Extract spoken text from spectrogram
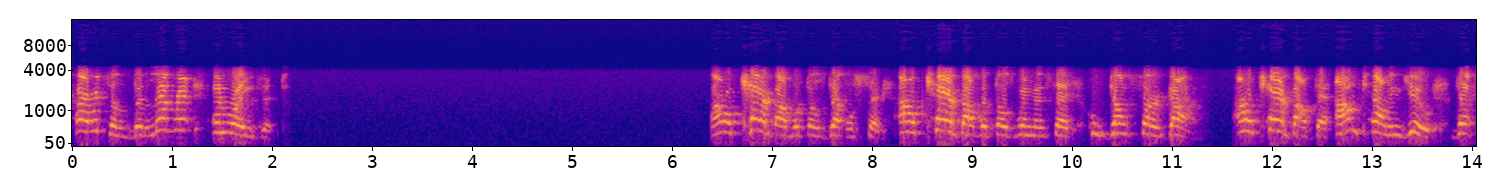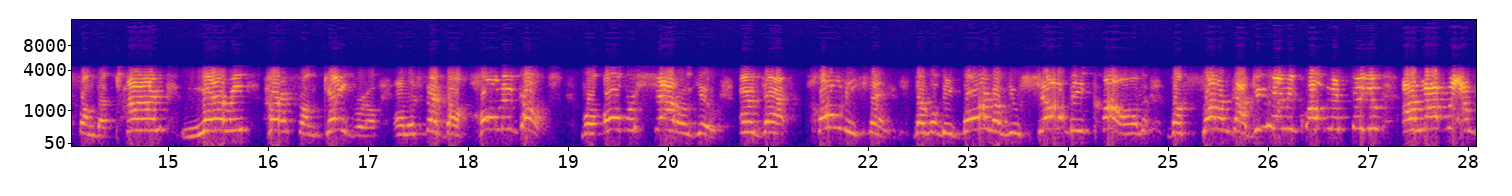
courage to deliver it and raise it. I don't care about what those devils say. I don't care about what those women say who don't serve God. I don't care about that. I'm telling you that from the time Mary heard from Gabriel and it said the Holy Ghost will overshadow you, and that holy thing that will be born of you shall be called the Son of God. Do you hear me quoting this to you? I'm not. I'm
